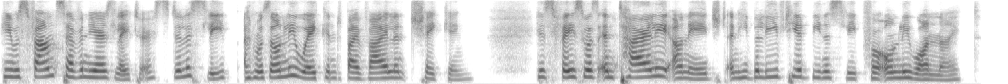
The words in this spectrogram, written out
He was found seven years later, still asleep, and was only wakened by violent shaking. His face was entirely unaged, and he believed he had been asleep for only one night.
